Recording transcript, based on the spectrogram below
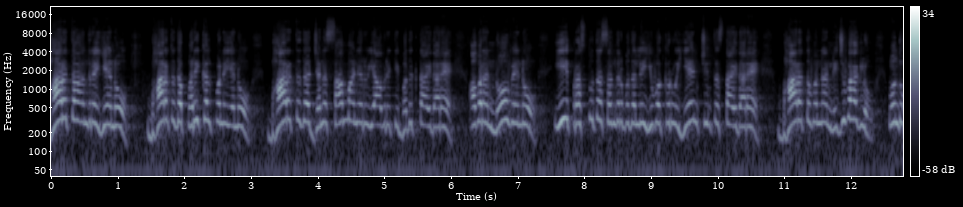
ಭಾರತ ಅಂದರೆ ಏನು? ಭಾರತದ ಪರಿಕಲ್ಪನೆ ಏನು? ಭಾರತದ ಜನಸಾಮಾನ್ಯರು ಯಾವ ರೀತಿ ಬದುಕ್ತಾ ಇದ್ದಾರೆ? ಅವರ ನೋವೇನು? ಈ ಪ್ರಸ್ತುತ ಸಂದರ್ಭದಲ್ಲಿ ಯುವಕರು ಏನು ಚಿಂತಿಸ್ತಾ ಇದ್ದಾರೆ? ಭಾರತವನ್ನು ನಿಜವಾಗ್ಲೂ ಒಂದು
